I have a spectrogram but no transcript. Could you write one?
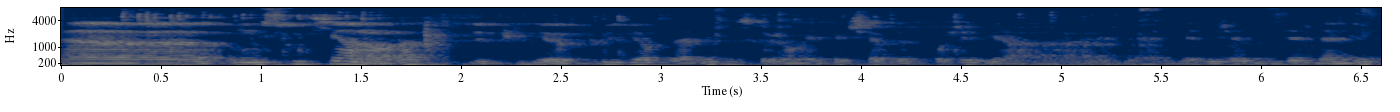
Euh, on soutient, alors là, depuis euh, plusieurs années, parce que j'en étais le chef de projet il y a, déjà une dizaine d'années,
